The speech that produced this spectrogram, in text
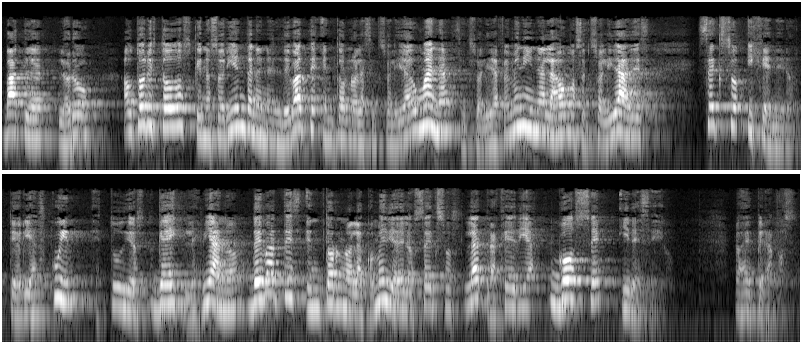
Butler, Lorot, autores todos que nos orientan en el debate en torno a la sexualidad humana, sexualidad femenina, las homosexualidades, sexo y género, teorías queer, estudios gay, lesbianos, debates en torno a la comedia de los sexos, la tragedia, goce y deseo. Los esperamos.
